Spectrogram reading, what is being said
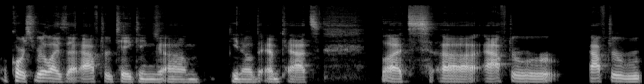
of course realized that after taking um, you know the MCATs, but uh, after after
